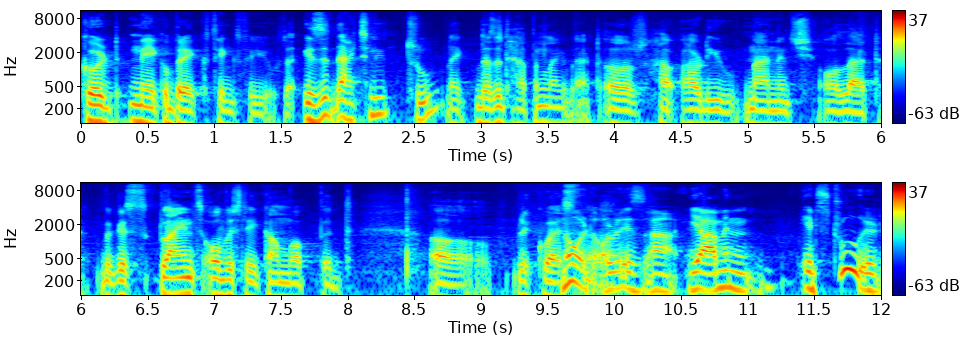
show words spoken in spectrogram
could make or break things for you. Is it actually true? Like, does it happen like that, or how how do you manage all that? Because clients obviously come up with uh, requests. No, it always. Uh, yeah, I mean, it's true. It,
